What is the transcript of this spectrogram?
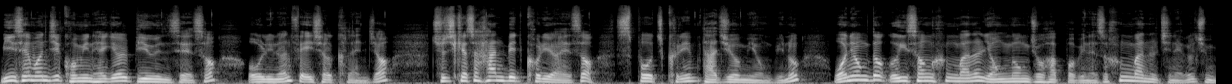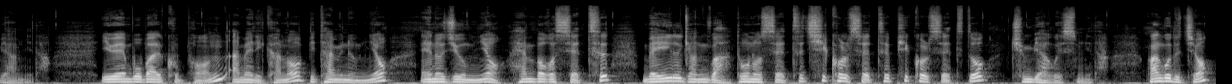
미세먼지 고민 해결 비윤세에서 올리는 facial cleanser, 주식회사 한빛코리아에서 스포츠 크림 다지오 미용 비누, 원형덕 의성 흑마늘 영농조합법인에서 흑마늘 진액을 준비합니다. 이외에 모바일 쿠폰, 아메리카노, 비타민 음료, 에너지 음료, 햄버거 세트, 매일 견과, 도넛 세트, 치콜 세트, 피콜 세트도 준비하고 있습니다. 광고 듣죠?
